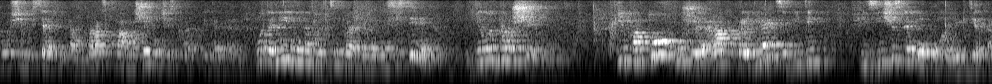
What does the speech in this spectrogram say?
в общем, всякие там воровства, мошенничества и так далее. Вот они именно вот в центральной нервной системе делают нарушения. И потом уже рак проявляется в виде физической опухоли где-то,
